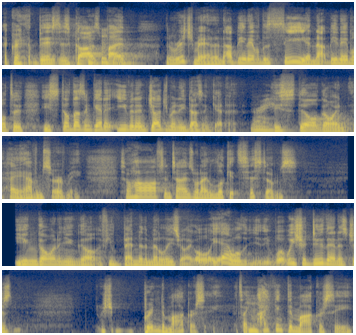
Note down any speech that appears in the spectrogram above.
That great abyss is caused by the rich man and not being able to see and not being able to, he still doesn't get it. Even in judgment, he doesn't get it. Right. He's still going, hey, have him serve me. So, how oftentimes when I look at systems, you can go in and you can go, if you've been to the Middle East, you're like, oh, yeah, well, what we should do then is just, we should bring democracy. It's like, hmm. I think democracy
